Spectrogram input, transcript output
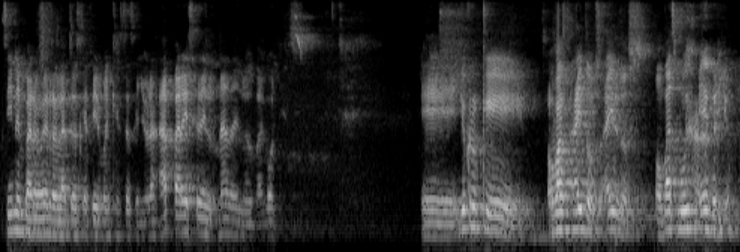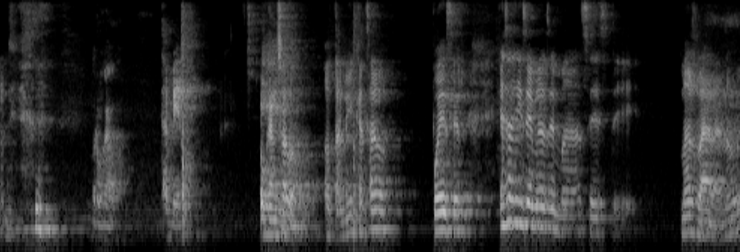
Sin embargo, hay relatos que afirman que esta señora aparece de la nada en los vagones. Eh, yo creo que. O vas, hay dos, hay dos. O vas muy ebrio. Drogado. También. O cansado. Eh, o también cansado. Puede ser. Esa sí se me hace más, este, más rara, ¿no?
